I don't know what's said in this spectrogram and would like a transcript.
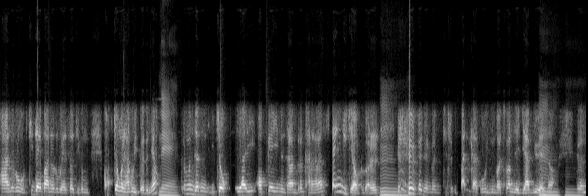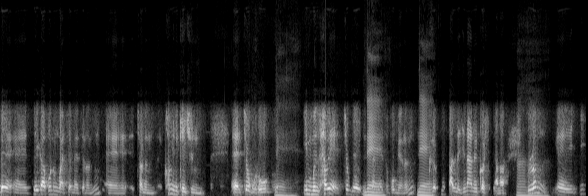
반으로 기대 반으로 해서 지금 걱정을 하고 있거든요. 네. 그러면 이제 이쪽 AI 업계에 있는 사람들은 가능한 한 땡기죠 그거를 음. 왜냐면 기술이 빨리 가고 있는 것처럼 얘기하기 위해서 음, 음. 그런데 에, 제가 보는 관점에서는 에, 저는 커뮤니케이션 에, 쪽으로 네. 인문 사회 쪽의 네. 입장에서 보면은 네. 그렇게 빠르진 않을 것이다. 아. 물론 이,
